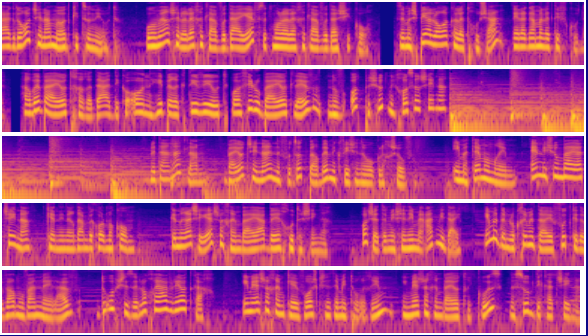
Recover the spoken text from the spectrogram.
ההגדרות שלה מאוד קיצוניות. הוא אומר שללכת לעבודה עייף זה כמו ללכת לעבודה שיכור. זה משפיע לא רק על התחושה, אלא גם על התפקוד. הרבה בעיות חרדה, דיכאון, היפראקטיביות, או אפילו בעיות לב, נובעות פשוט מחוסר שינה. לטענת לם, בעיות שינה הן נפוצות בהרבה מכפי שנהוג לחשוב. אם אתם אומרים, אין לי שום בעיית שינה, כי אני נרדם בכל מקום, כנראה שיש לכם בעיה באיכות השינה. או שאתם ישנים מעט מדי. אם אתם לוקחים את העייפות כדבר מובן מאליו, דעו שזה לא חייב להיות כך. אם יש לכם כאב ראש כשאתם מתעוררים, אם יש לכם בעיות ריכוז, נסו בדיקת שינה.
